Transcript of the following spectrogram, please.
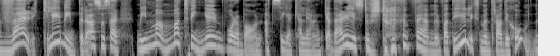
Verkligen inte. Alltså så här, min mamma tvingar ju våra barn att se Kalle Anka. Det här är ju största för henne, för det är ju liksom en tradition.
